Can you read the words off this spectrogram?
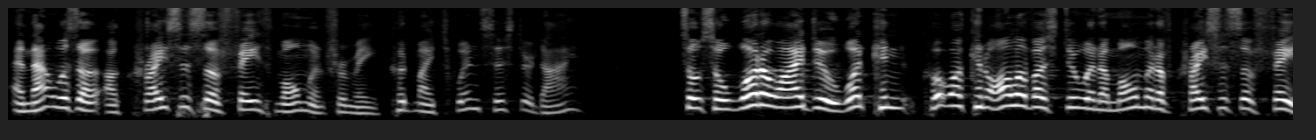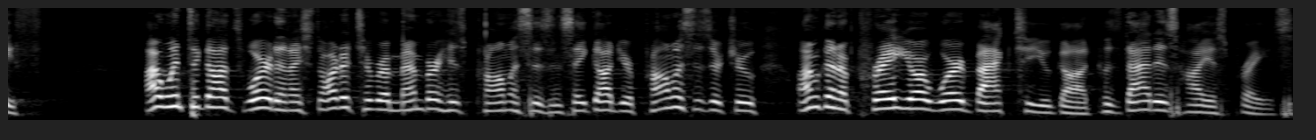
And that was a, a crisis of faith moment for me. Could my twin sister die? So, so what do I do? What can, what can all of us do in a moment of crisis of faith? I went to God's word and I started to remember his promises and say, God, your promises are true. I'm going to pray your word back to you, God, because that is highest praise.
